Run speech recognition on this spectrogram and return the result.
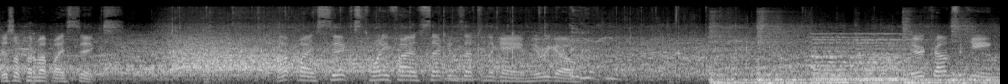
This will put them up by six. Up by six. 25 seconds left in the game. Here we go. Here comes the Kings.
